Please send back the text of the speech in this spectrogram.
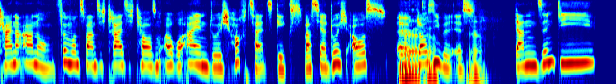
keine Ahnung, 25.000, 30.000 Euro ein durch Hochzeitsgigs, was ja durchaus äh, Ja, ja, klar. plausibel ist, Ja. dann sind die,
